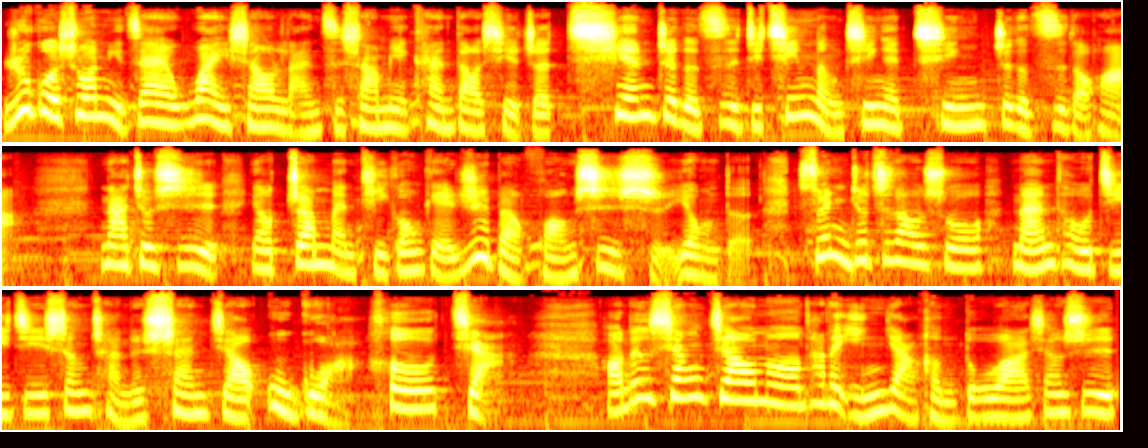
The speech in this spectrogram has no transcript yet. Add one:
如果说你在外销篮子上面看到写着“千”这个字，即清冷清的“清”这个字的话，那就是要专门提供给日本皇室使用的。所以你就知道说，南投吉吉生产的山蕉物寡喝假。好，那个香蕉呢？它的营养很多啊，像是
